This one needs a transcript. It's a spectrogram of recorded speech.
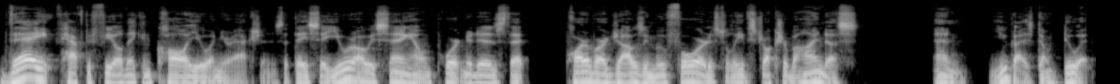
they have to feel they can call you on your actions. That they say, You were always saying how important it is that part of our job as we move forward is to leave structure behind us. And you guys don't do it.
